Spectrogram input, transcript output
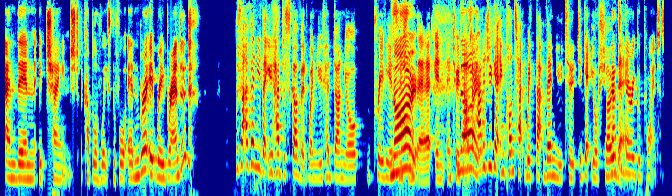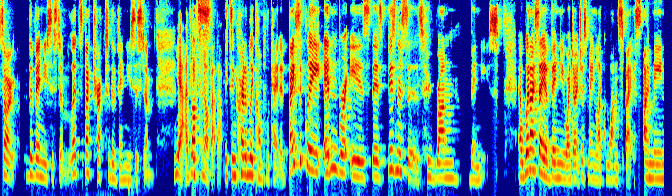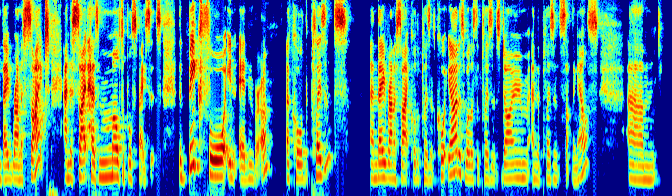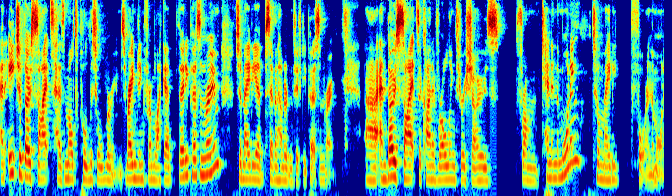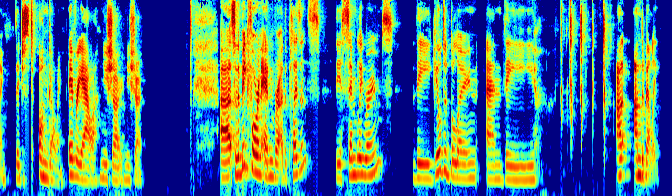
And then it changed a couple of weeks before Edinburgh. It rebranded. Was that a venue that you had discovered when you had done your previous no. mission there in, in 2000? No. How did you get in contact with that venue to, to get your show That's there? a very good point. So, the venue system. Let's backtrack to the venue system. Yeah, I'd love it's, to know about that. It's incredibly complicated. Basically, Edinburgh is there's businesses who run venues. Now, when I say a venue, I don't just mean like one space. I mean they run a site and the site has multiple spaces. The big four in Edinburgh are called the Pleasance, and they run a site called the Pleasance Courtyard, as well as the Pleasance Dome and the Pleasance something else. Um, and each of those sites has multiple little rooms, ranging from like a 30 person room to maybe a 750 person room. Uh, and those sites are kind of rolling through shows from 10 in the morning till maybe four in the morning. They're just ongoing every hour, new show, new show. Uh, so the big four in Edinburgh are the Pleasance, the Assembly Rooms, the Gilded Balloon, and the Underbelly.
